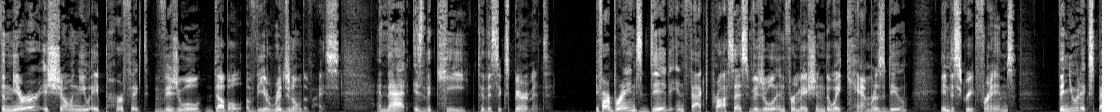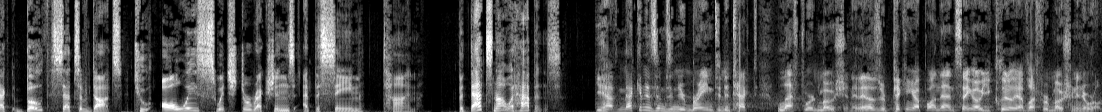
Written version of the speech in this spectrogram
The mirror is showing you a perfect visual double of the original device, and that is the key to this experiment. If our brains did, in fact, process visual information the way cameras do, in discrete frames, then you would expect both sets of dots to always switch directions at the same time. But that's not what happens. You have mechanisms in your brain to detect leftward motion, and those are picking up on that and saying, oh, you clearly have leftward motion in your world.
